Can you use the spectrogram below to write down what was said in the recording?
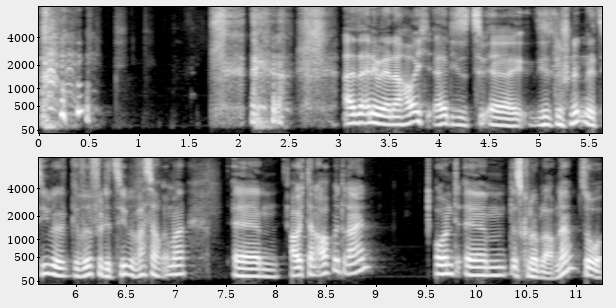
also anyway, dann hau ich äh, diese, äh, diese geschnittene Zwiebel, gewürfelte Zwiebel, was auch immer, ähm, hau ich dann auch mit rein. Und ähm, das Knoblauch, ne? So.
